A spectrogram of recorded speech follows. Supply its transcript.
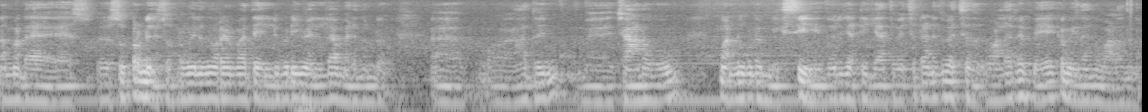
നമ്മുടെ സൂപ്പർ മിൽ സൂപ്പർ മിൽ എന്ന് പറയുമ്പോൾ എല്ലുപൊടിയും എല്ലാം വരുന്നുണ്ട്. അതും ചാണകവും മണ്ണും കൂടെ മിക്സ് ചെയ്ത് ഒരു ചട്ടിക്കകത്ത് വെച്ചിട്ടാണ് ഇത് വെച്ചത്. വളരെ വേഗം ഇതങ്ങ് വളർന്നു.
